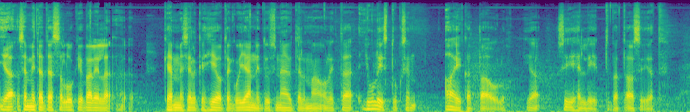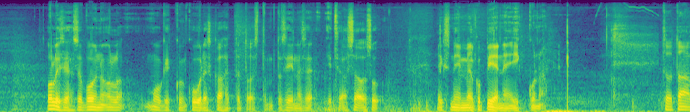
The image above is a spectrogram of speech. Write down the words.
Ja se, mitä tässä luki välillä kämmiselkä hioten kuin jännitysnäytelmää, oli tämä julistuksen aikataulu ja siihen liittyvät asiat. Olisihan se voinut olla muukin kuin 6.12, mutta siinä se itse asiassa osui, eikö niin, melko pieneen ikkunaan. Tota,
